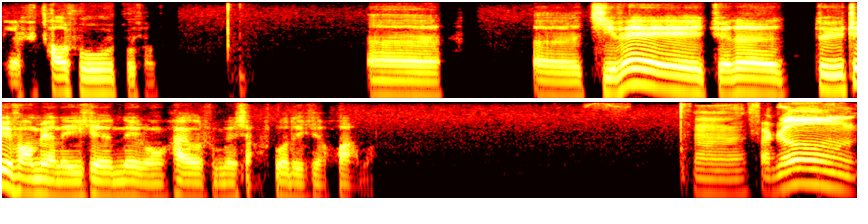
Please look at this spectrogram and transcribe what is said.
也是超出足球。呃呃，几位觉得对于这方面的一些内容还有什么想说的一些话吗？嗯，反正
